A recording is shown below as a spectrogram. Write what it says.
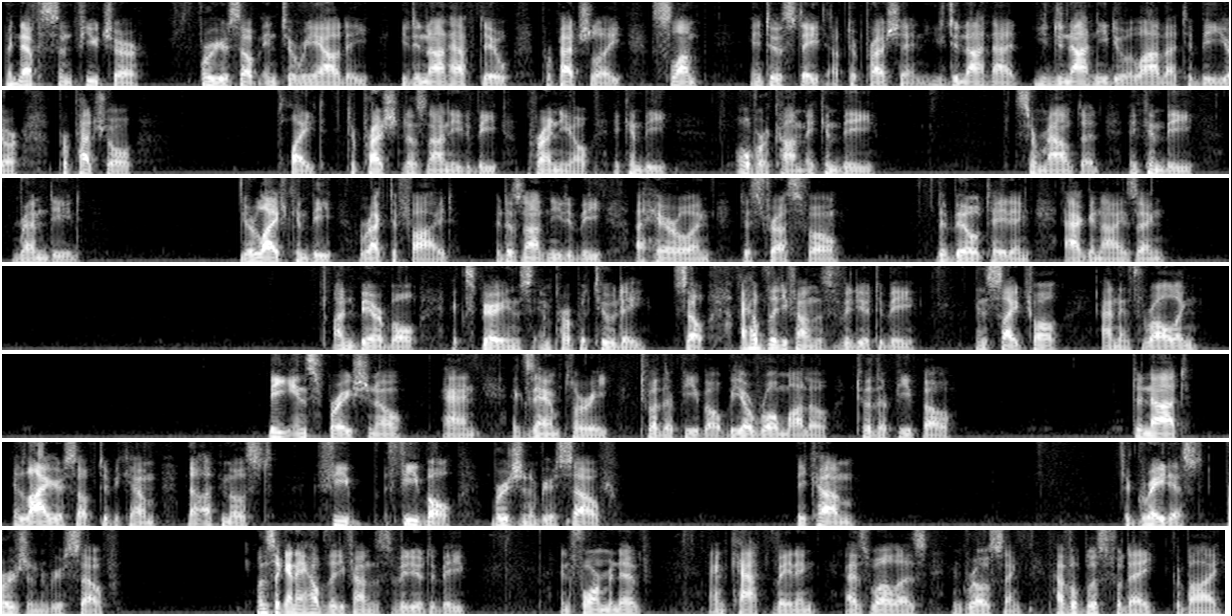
beneficent future for yourself into reality. You do not have to perpetually slump into a state of depression. You do not, not you do not need to allow that to be your perpetual plight. Depression does not need to be perennial. It can be overcome. It can be surmounted. It can be remedied. Your life can be rectified. It does not need to be a harrowing, distressful, debilitating, agonizing, unbearable experience in perpetuity. So, I hope that you found this video to be insightful and enthralling. Be inspirational and exemplary to other people. Be a role model to other people. Do not allow yourself to become the utmost feeble version of yourself. Become the greatest version of yourself. Once again, I hope that you found this video to be informative and captivating as well as engrossing. Have a blissful day. Goodbye.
